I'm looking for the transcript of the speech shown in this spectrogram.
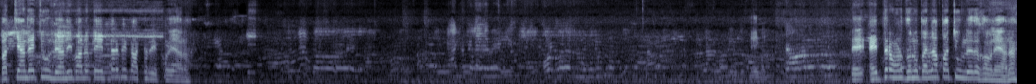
ਬੱਚਿਆਂ ਦੇ ਝੂਲਿਆਂ ਦੀ ਵੱਲ ਤੇ ਇੱਧਰ ਵੀ ਇਕੱਠ ਦੇਖੋ ਯਾਰ। ਤੇ ਇੱਧਰ ਹੁਣ ਤੁਹਾਨੂੰ ਪਹਿਲਾਂ ਆਪਾਂ ਝੂਲੇ ਦਿਖਾਉਣੇ ਆ ਨਾ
